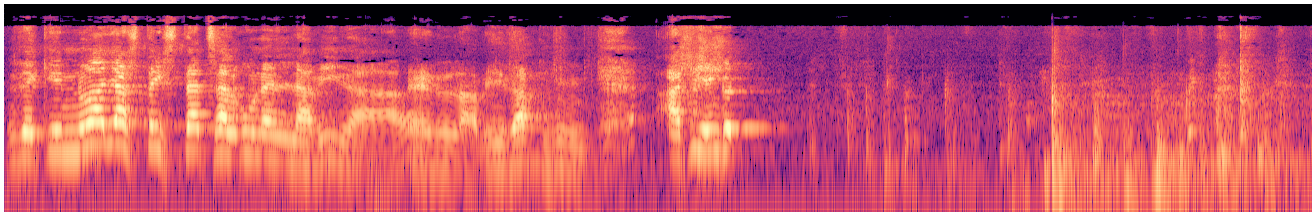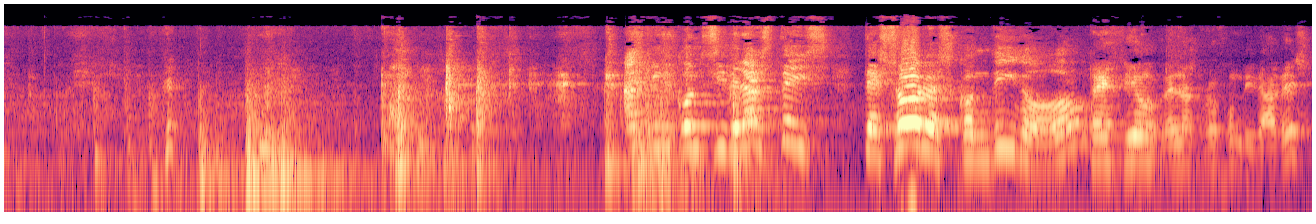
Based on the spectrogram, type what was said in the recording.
de que no hallasteis tacha alguna en la vida. ¿En la vida? Aquí en... considerasteis tesoro escondido. Pecio en las profundidades.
